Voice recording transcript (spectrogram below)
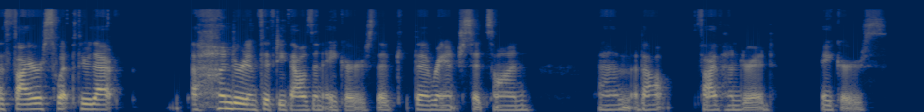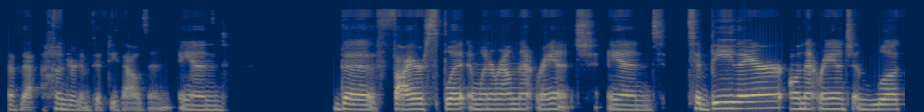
A fire swept through that 150,000 acres. The the ranch sits on um, about 500 acres of that 150,000 and the fire split and went around that ranch and to be there on that ranch and look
